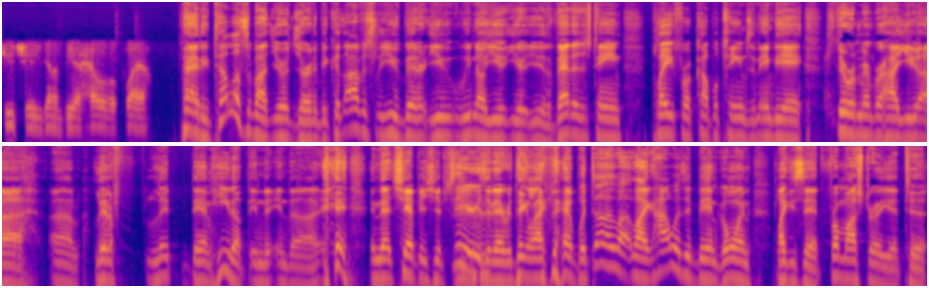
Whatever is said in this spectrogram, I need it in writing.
future, he's going to be a hell of a player. Patty, tell us about your journey because obviously you've been you. We know you. You're, you're the veterans team. Played for a couple teams in the NBA. Still remember how you uh, uh, lit a lit damn heat up in the in the in that championship series mm-hmm. and everything like that. But tell us like how has it been going, like you said, from Australia to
